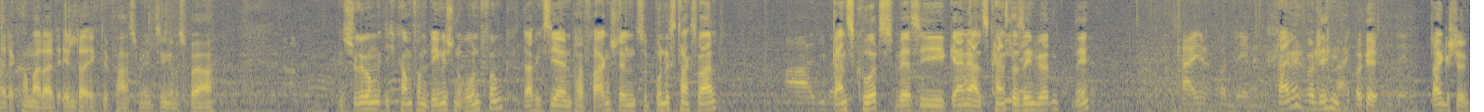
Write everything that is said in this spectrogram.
Ja, der kommer der et ældre ægtepar, som jeg tænker, jeg vil spørge. Entschuldigung, ich komme vom dänischen Rundfunk. Darf ich Sie ein paar Fragen stellen zur Bundestagswahl? Ganz kurz, wer Sie gerne als Kanzler sehen würden? Nee? Keinen von denen. Keinen von denen? Okay, Dankeschön.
